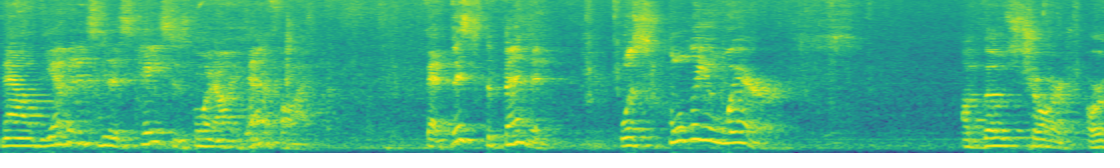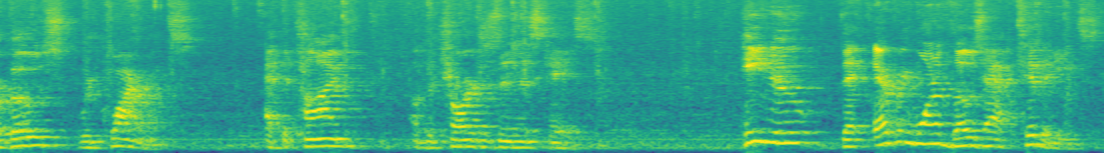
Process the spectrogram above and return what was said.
Now, the evidence in this case is going to identify that this defendant was fully aware of those charges or those requirements at the time of the charges in this case. He knew that every one of those activities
